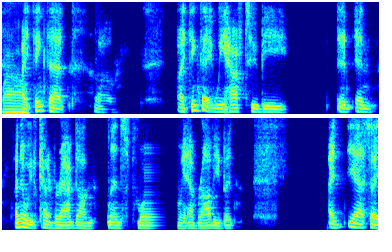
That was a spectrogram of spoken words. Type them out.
Wow. I think that um, I think that we have to be, and, and I know we've kind of ragged on Lentz more than we have Ravi, but I yes, I,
